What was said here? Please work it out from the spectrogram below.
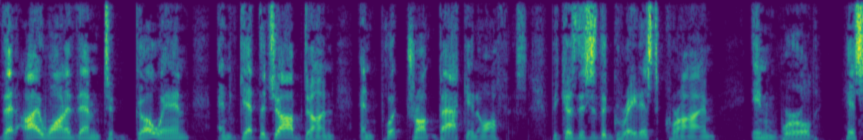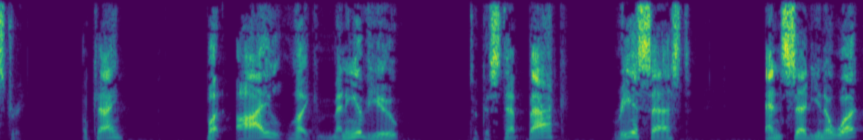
that I wanted them to go in and get the job done and put Trump back in office because this is the greatest crime in world history. Okay. But I, like many of you, took a step back, reassessed, and said, you know what?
